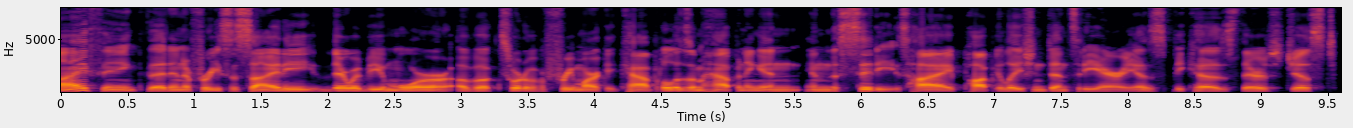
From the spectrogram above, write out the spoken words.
I think that in a free society, there would be more of a sort of a free market capitalism happening in, in the cities, high population density areas, because there's just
